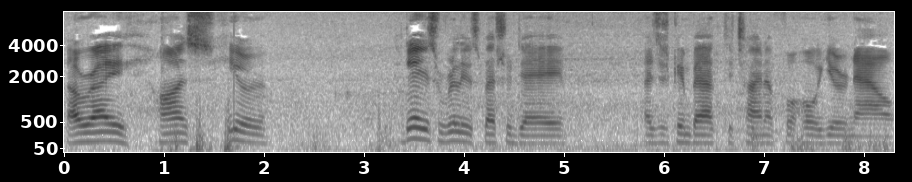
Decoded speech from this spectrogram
Alright, Hanz here. Today is really a special day. I just came back to China for a whole year now.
